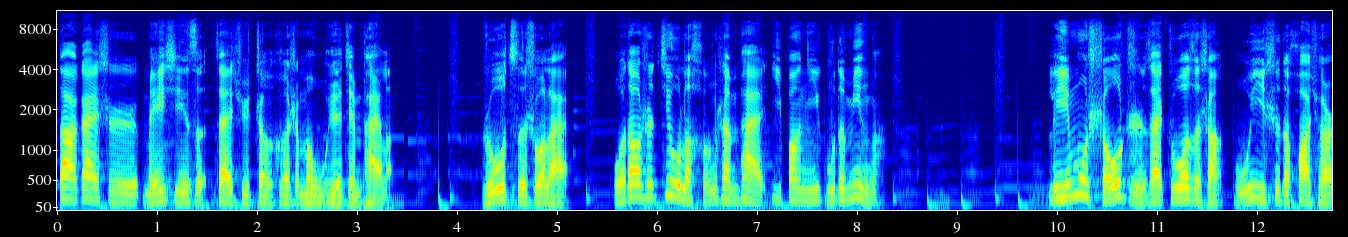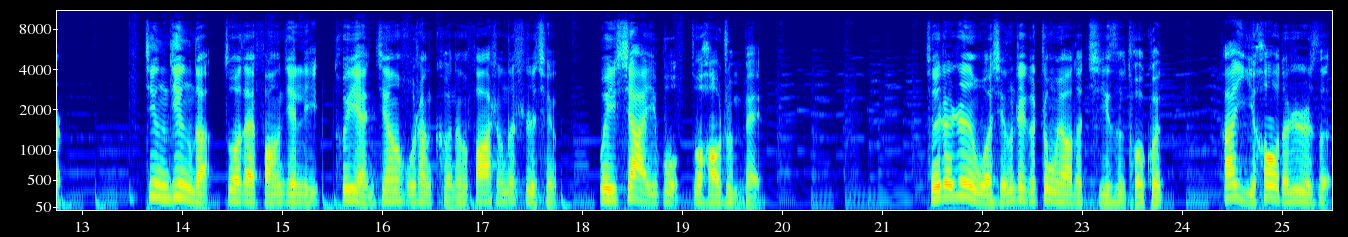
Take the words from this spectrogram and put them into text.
大概是没心思再去整合什么五岳剑派了。如此说来，我倒是救了衡山派一帮尼姑的命啊！李牧手指在桌子上无意识的画圈，静静的坐在房间里，推演江湖上可能发生的事情，为下一步做好准备。随着任我行这个重要的棋子脱困，他以后的日子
